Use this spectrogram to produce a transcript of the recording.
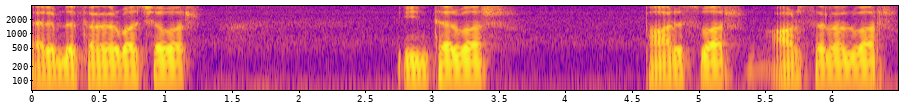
Elimde Fenerbahçe var. Inter var. Paris var. Arsenal var.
